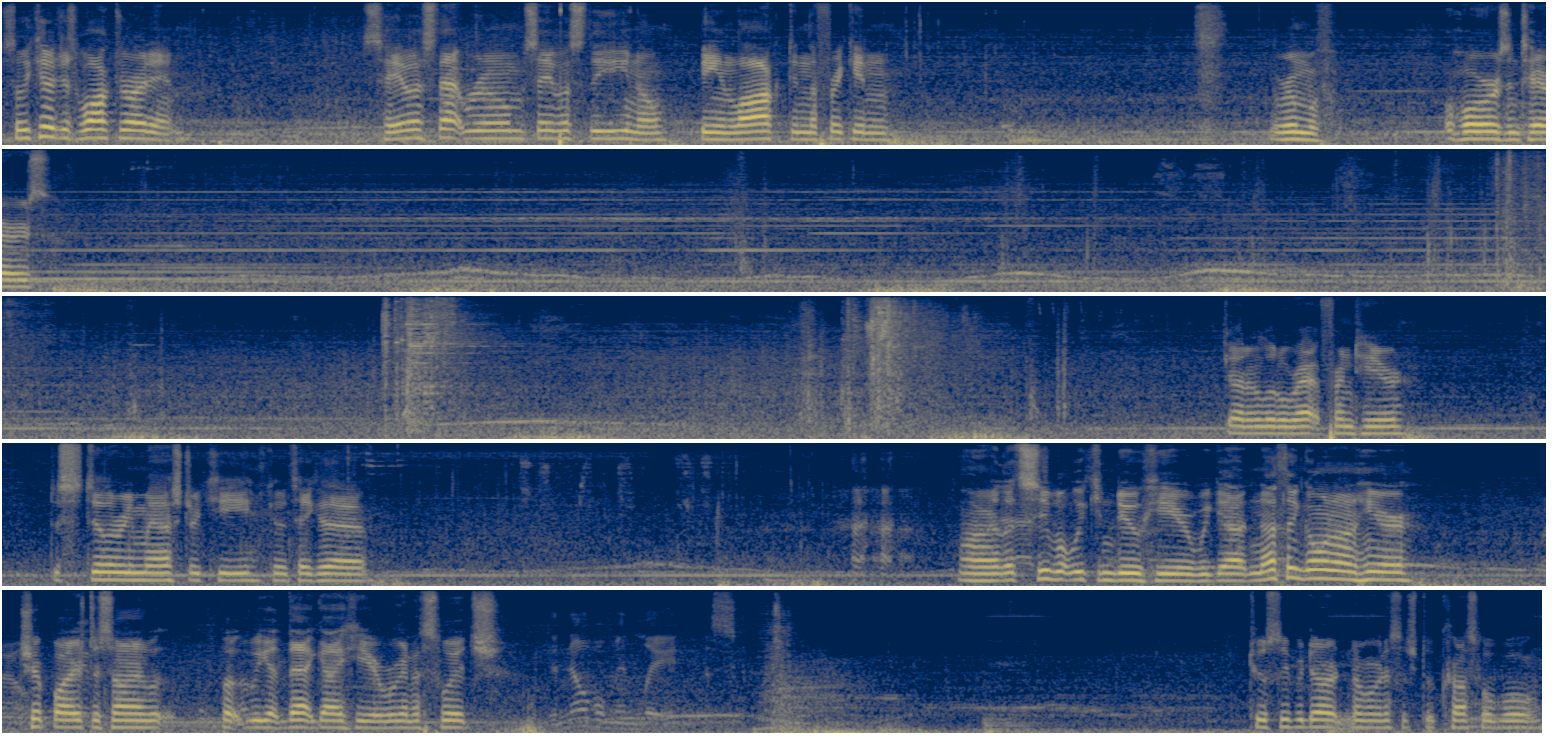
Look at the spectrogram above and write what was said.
So we could have just walked right in. Save us that room, save us the, you know, being locked in the freaking room of horrors and terrors. Our little rat friend here. Distillery master key. Gonna take that. Alright, let's see what we can do here. We got nothing going on here. Tripwires disarmed, but, but we got that guy here. We're gonna switch. The nobleman laid the sc- To a sleeper dart. Now we're gonna switch to a crossbow bolt.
